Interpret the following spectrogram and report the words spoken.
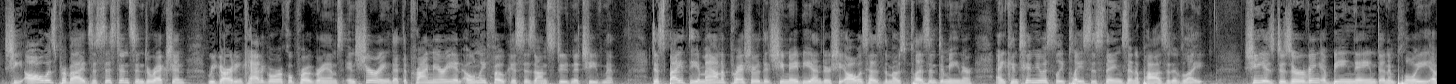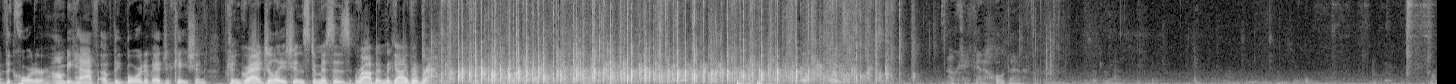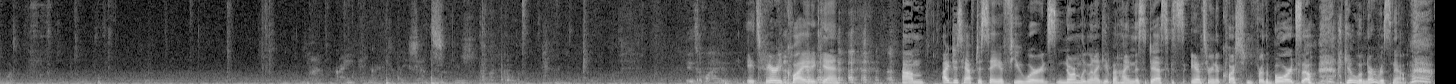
She always provides assistance and direction regarding categorical programs, ensuring that the primary and only focus is on student achievement. Despite the amount of pressure that she may be under, she always has the most pleasant demeanor and continuously places things in a positive light. She is deserving of being named an employee of the quarter. On behalf of the Board of Education, congratulations to Mrs. Robin McIver Brown. Great, congratulations. It's quiet. It's very quiet again. Um, I just have to say a few words. Normally, when I get behind this desk, it's answering a question for the board, so I get a little nervous now.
